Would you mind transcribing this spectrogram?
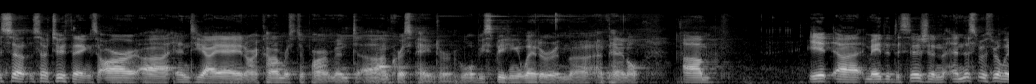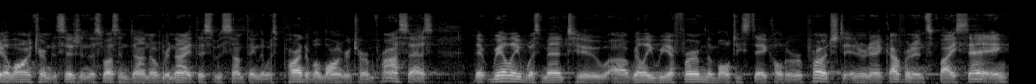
So, so two things. Our uh, NTIA and our Commerce Department, uh, I'm Chris Painter, who will be speaking later in the panel, um, it uh, made the decision, and this was really a long-term decision. This wasn't done overnight. This was something that was part of a longer-term process that really was meant to uh, really reaffirm the multi-stakeholder approach to internet governance by saying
